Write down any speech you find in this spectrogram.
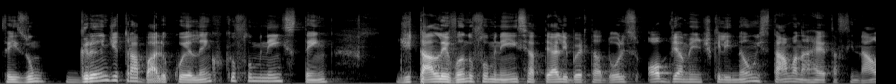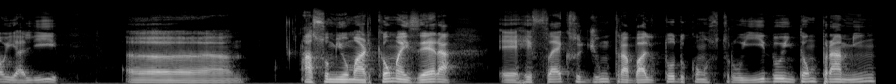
fez um grande trabalho com o elenco que o Fluminense tem de estar tá levando o Fluminense até a Libertadores. Obviamente que ele não estava na reta final e ali uh, assumiu o Marcão, mas era é, reflexo de um trabalho todo construído. Então, para mim,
